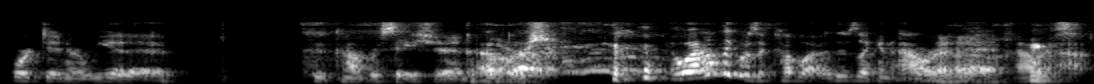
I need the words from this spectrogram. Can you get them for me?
before dinner, we had a good conversation about. Well, I don't think it was a couple hours. It was like an hour and a bit, hour and a half.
